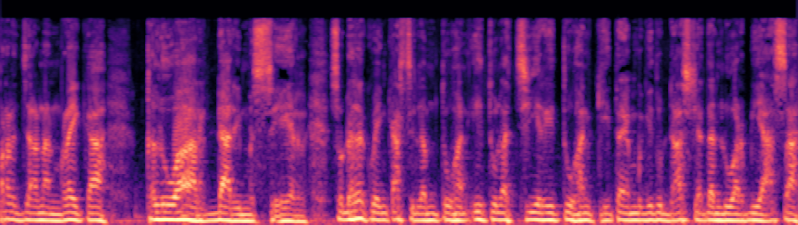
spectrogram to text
perjalanan mereka keluar dari Mesir. Saudara yang kasih dalam Tuhan itulah ciri Tuhan kita yang begitu dahsyat dan luar biasa.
